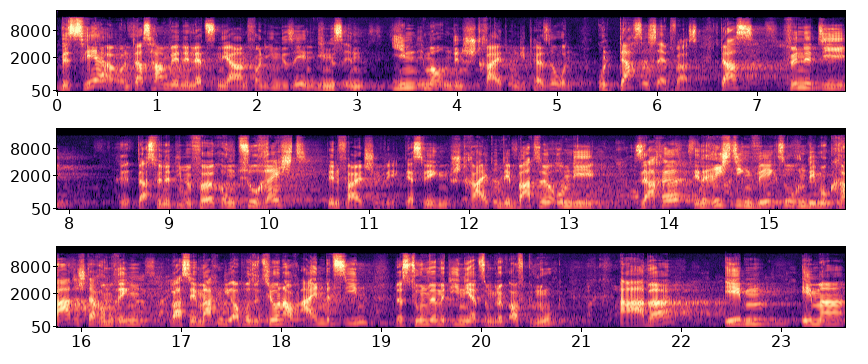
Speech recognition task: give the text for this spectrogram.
Bisher, und das haben wir in den letzten Jahren von Ihnen gesehen, ging es in Ihnen immer um den Streit um die Person. Und das ist etwas, das findet die, das findet die Bevölkerung zu Recht den falschen Weg. Deswegen Streit und Debatte um die Sache, den richtigen Weg suchen, demokratisch darum ringen, was wir machen, die Opposition auch einbeziehen. Das tun wir mit Ihnen ja zum Glück oft genug. Aber eben immer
